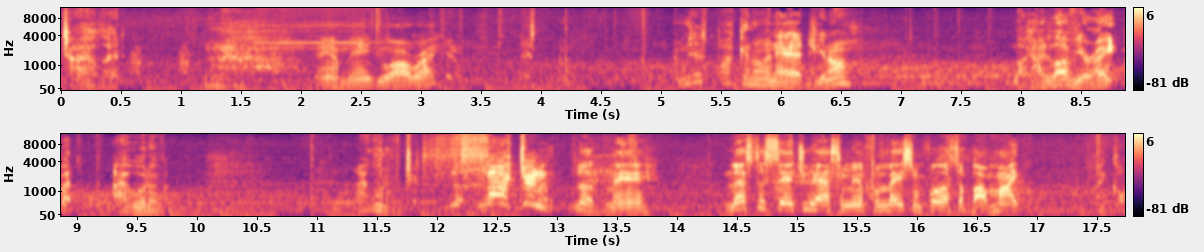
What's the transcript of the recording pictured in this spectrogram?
childhood. Damn, man, you all right? Just, I'm just fucking on edge, you know? Look, I love you, right? But I would have... I would have just... fucking... Look, man, Lester said you had some information for us about Michael. Michael,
